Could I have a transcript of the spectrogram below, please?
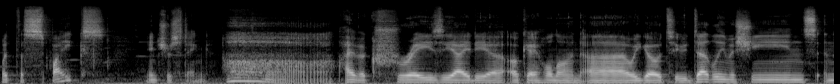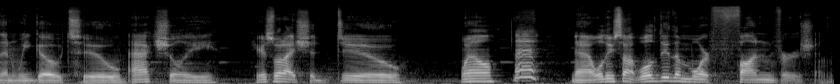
with the spikes? Interesting. Oh, I have a crazy idea. Okay, hold on. Uh, we go to deadly machines, and then we go to... Actually, here's what I should do. Well, eh. Nah, we'll do something. We'll do the more fun version.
